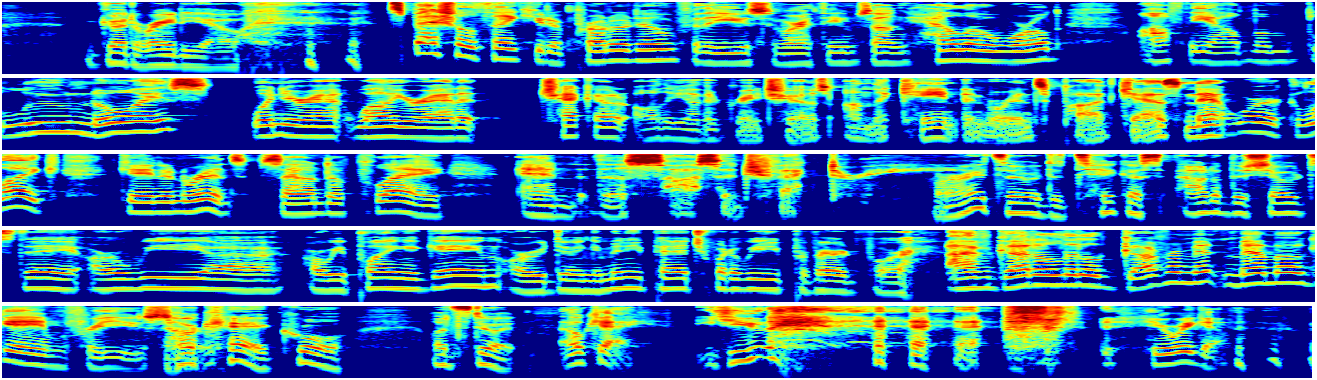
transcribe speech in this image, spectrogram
good radio. Special thank you to Protodome for the use of our theme song "Hello World" off the album Blue Noise. When you're at, while you're at it, check out all the other great shows on the Kane and Rinse podcast network, like Kane and Rinse, Sound of Play, and The Sausage Factory. All right, so to take us out of the show today, are we uh, are we playing a game? Or are we doing a mini pitch? What are we prepared for? I've got a little government memo game for you, sir. Okay, cool. Let's do it. Okay. You Here we go.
